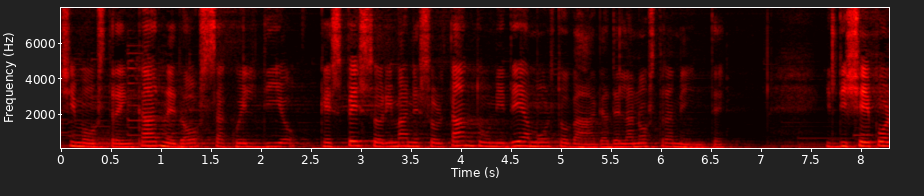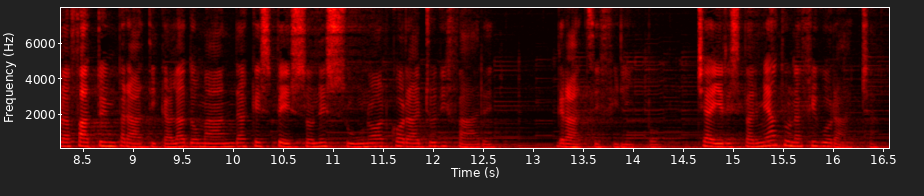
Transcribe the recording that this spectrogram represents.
ci mostra in carne ed ossa quel Dio che spesso rimane soltanto un'idea molto vaga della nostra mente. Il discepolo ha fatto in pratica la domanda che spesso nessuno ha il coraggio di fare. Grazie Filippo, ci hai risparmiato una figuraccia.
